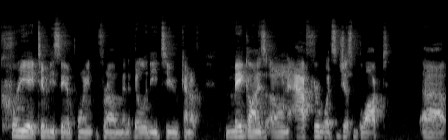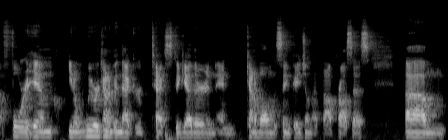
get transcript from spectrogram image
creativity standpoint, from an ability to kind of make on his own after what's just blocked uh, for him. You know, we were kind of in that group text together and, and kind of all on the same page on that thought process. Um,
